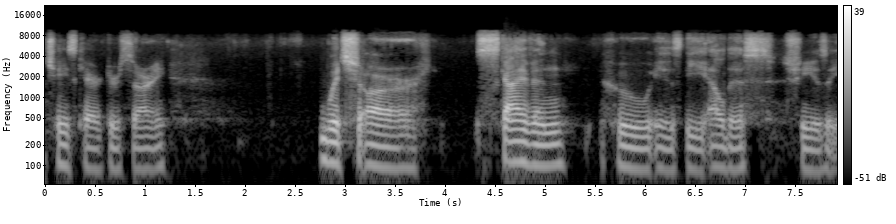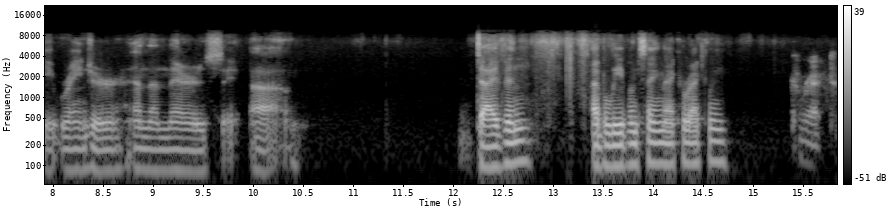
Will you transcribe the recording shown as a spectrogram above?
Chase characters, sorry, which are Skyven, who is the eldest. She is a ranger, and then there's uh, Diven. I believe I'm saying that correctly. Correct.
